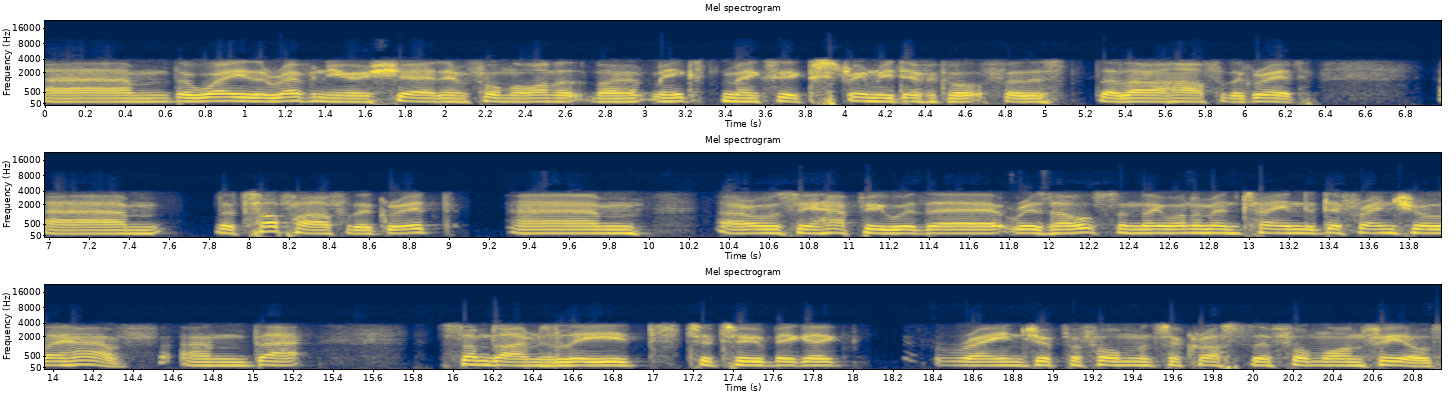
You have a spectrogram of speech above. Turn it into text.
um, the way the revenue is shared in Formula One at the moment makes, makes it extremely difficult for this, the lower half of the grid. Um, the top half of the grid um, are obviously happy with their results and they want to maintain the differential they have. And that sometimes leads to too big a range of performance across the Formula One field.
